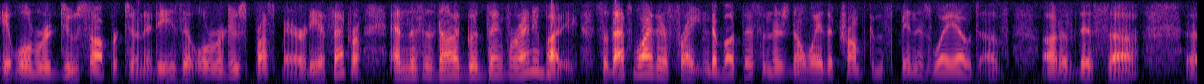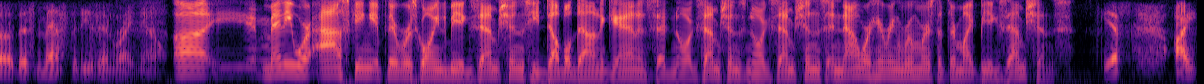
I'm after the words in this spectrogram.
It will reduce opportunities. It will reduce prosperity, etc. And this is not a good thing for anybody. So that's why they're frightened about this. And there's no way that Trump can spin his way out of out of this uh, uh, this mess that he's in right now. Uh, many were asking if there was going to be exemptions. He doubled down again and said no exemptions, no exemptions. And now we're hearing rumors that there might be exemptions. Yes. I,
